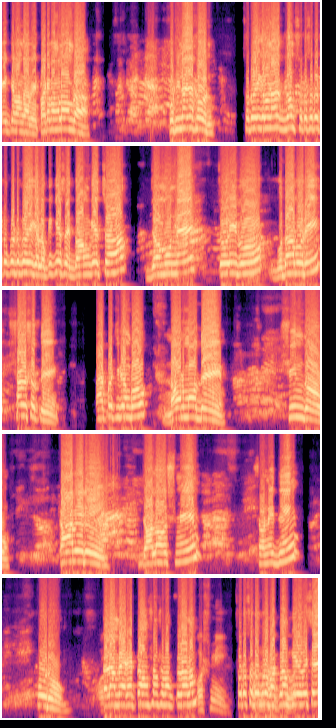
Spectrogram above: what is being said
এই একটা ভাঙা হবে। কয়টা ভাঙলাম আমরা? কঠিন হয় এখন। ছোট হয়ে গেল না? একদম ছোট ছোট টুকরো টুকরো হয়ে গেল। কি কি আছে? গঙ্গে চ যমুনে চৈব গোদাবরী সরস্বতী। তারপর কি ভাঙবো নর্মদে। সিন্ধু। কাবেরী। জল অস্মিন সন্নিধি কুরু তাহলে আমরা এক একটা অংশ অংশ ভাগ করলাম অশ্মি ছোট ছোটগুলো ভাগলাম কি হয়েছে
